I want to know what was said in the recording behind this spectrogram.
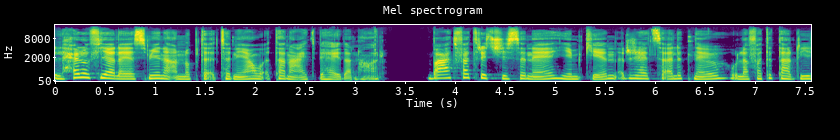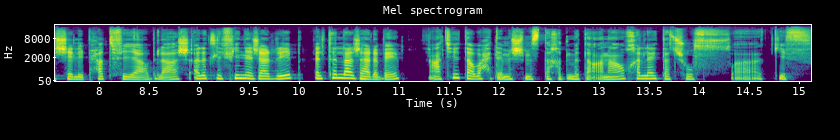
الحلو فيها لياسمينة أنه بتقتنع واقتنعت بهيدا النهار. بعد فترة شي سنة يمكن رجعت سألتني ولفتتها الريشة اللي بحط فيها بلاش قالت لي فيني جرب؟ قلت لها جربي. عطيتها وحدة مش مستخدمتها أنا وخليتها تشوف آه، كيف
